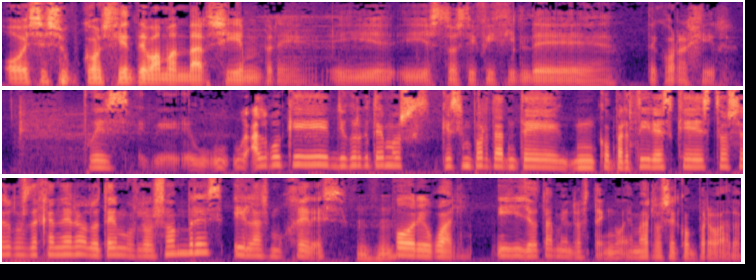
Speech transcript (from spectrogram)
o ese subconsciente va a mandar siempre. Y, y esto es difícil de, de corregir. Pues eh, algo que yo creo que tenemos que es importante mm, compartir es que estos sesgos de género lo tenemos los hombres y las mujeres por igual y yo también los tengo, además los he comprobado.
